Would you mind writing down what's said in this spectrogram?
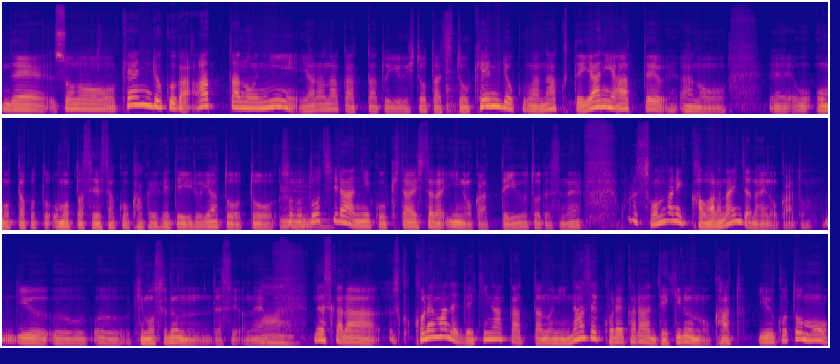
でその権力があったのにやらなかったという人たちと権力がなくて矢にあってあのえー、思ったこと思った政策を掲げている野党とそのどちらにこう期待したらいいのかっていうとですねこれそんなに変わらないんじゃないのかという気もするんですよね。はい、ですからこれまでできなかったのになぜこれからできるのかということも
